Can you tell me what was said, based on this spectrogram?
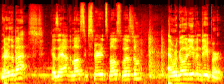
They're the best because they have the most experience, most wisdom. And we're going even deeper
